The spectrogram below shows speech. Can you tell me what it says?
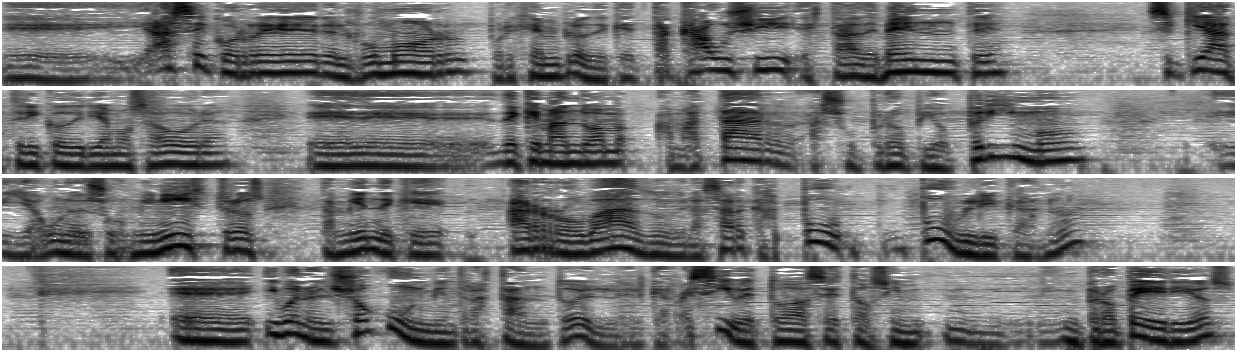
Eh, y hace correr el rumor, por ejemplo, de que Takauji está demente, psiquiátrico, diríamos ahora, eh, de, que mandó a, matar a su propio primo y a uno de sus ministros, también de que ha robado de las arcas públicas, ¿no? Eh, y bueno, el shogun, mientras tanto, el, que recibe todos estos improperios,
